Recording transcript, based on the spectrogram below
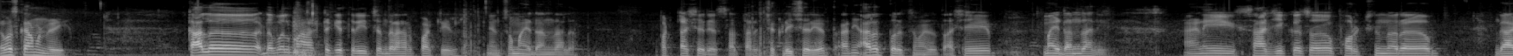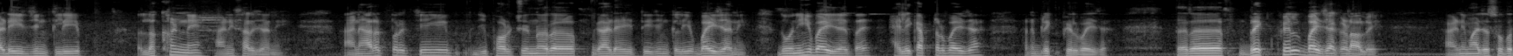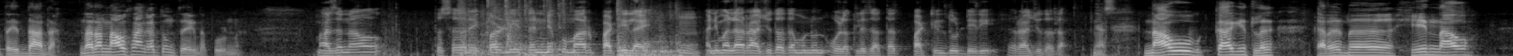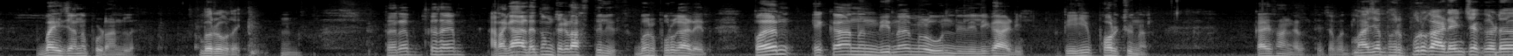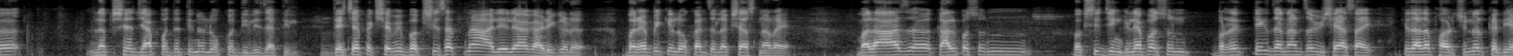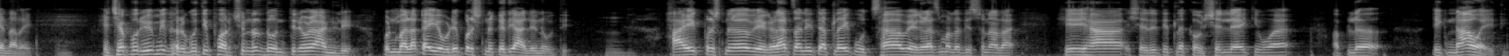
नमस्कार मंडळी. काल डबल महाराष्ट्र केसरी चंद्रहार पाटील यांचं मैदान झालं. पट्टा शर्यत सातारा छकडी शर्यत आणि आरत परतचं मैदान. असे मैदान झाले. आणि साहजिकच फॉर्च्युनर गाडी जिंकली लखनने आणि सर्जाने. आणि आरत परतची जी फॉर्च्युनर गाडी आहे ती जिंकली बैजाने. दोन्हीही बैजा येत आहे. हेलिकॉप्टर बैजा आणि ब्रेकफेल बैजा. तर ब्रेकफेल बैजाकडं आलो आहे आणि माझ्यासोबत आहेत दादा. दादा नाव सांगा तुमचं एकदा पूर्ण. माझं नाव तसं रेकॉर्डली धन्यकुमार पाटील आहे. आणि मला राजूदादा म्हणून ओळखले जातात. पाटील दूध डेअरी राजूदादा. नाव का घेतलं? कारण हे नाव बैजानं पुढं आणलं. बरोबर आहे. तर कसं आहे आता गाड्या तुमच्याकडे असतीलच. भरपूर गाड्या आहेत. पण एका नंदीनं मिळवून दिलेली गाडी तीही फॉर्च्युनर. काय सांगाल त्याच्याबद्दल? माझ्या भरपूर गाड्यांच्याकडं लक्ष ज्या पद्धतीनं लोक दिली जातील त्याच्यापेक्षा मी बक्षिसातनं आलेल्या गाडीकडं बऱ्यापैकी लोकांचं लक्ष असणार आहे. मला आज कालपासून बक्षीस जिंकल्यापासून प्रत्येक जणांचा विषय असा आहे की दादा फॉर्च्युनर कधी येणार आहे? ह्याच्यापूर्वी मी घरगुती फॉर्च्युनर दोन तीन वेळा आणले पण मला काही एवढे प्रश्न कधी आले नव्हते. हा एक प्रश्न वेगळाच आणि त्यातला एक उत्साह वेगळाच मला दिसून आला. हे ह्या शर्यतीतलं कौशल्य आहे किंवा आपलं एक नाव आहे ती.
